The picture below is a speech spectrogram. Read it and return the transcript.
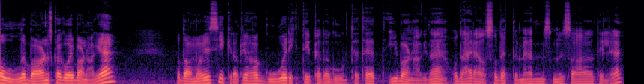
alle barn skal gå i barnehage. Og da må vi sikre at vi har god og riktig pedagogtetthet i barnehagene. Og der er også dette med, som du sa tidligere,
